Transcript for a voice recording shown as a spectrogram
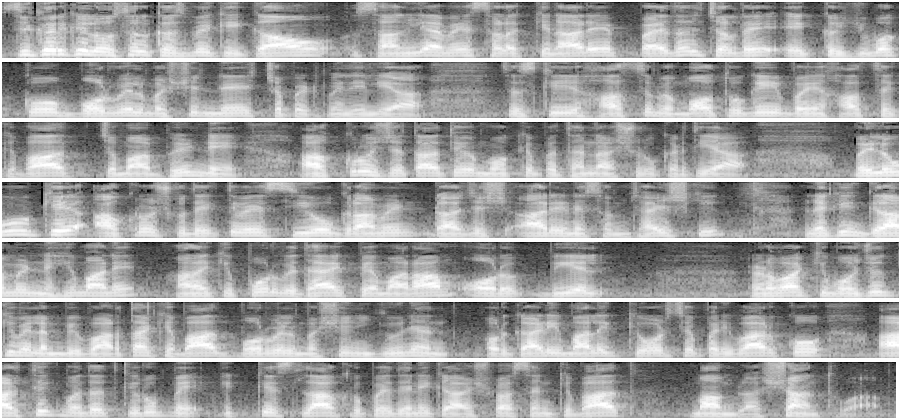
सीकर के लोसल कस्बे के गाँव सांगलिया में सड़क किनारे पैदल चल रहे एक युवक को बोरवेल मशीन ने चपेट में ले लिया। जिसकी हादसे में मौत हो गई, वहीं हादसे के बाद जमा भीड़ ने आक्रोश जताते हुए मौके पर धरना शुरू कर दिया। वही लोगों के आक्रोश को देखते हुए सीओ ग्रामीण राजेश आर्य ने समझाइश की, लेकिन ग्रामीण नहीं माने। हालाँकि पूर्व विधायक पेमाराम और बीएल रणवा की मौजूदगी में लंबी वार्ता के बाद बोरवेल मशीन यूनियन और गाड़ी मालिक की ओर से परिवार को आर्थिक मदद के रूप में 21 लाख रुपए देने के आश्वासन के बाद मामला शांत हुआ।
